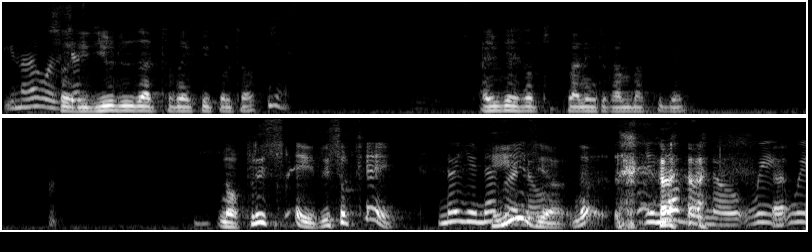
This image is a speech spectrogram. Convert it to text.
You know, that was So just did you do that to make people talk? yes. Are you guys not planning to come back together? No, please say it. It's okay. No, you never he is know. here. No. you never know. We, Uh, we,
